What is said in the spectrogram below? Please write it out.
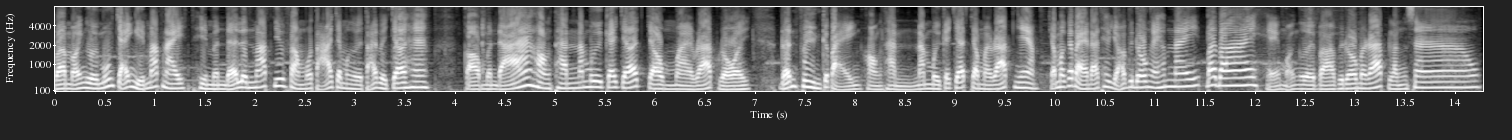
Và mọi người muốn trải nghiệm map này Thì mình để lên map dưới phần mô tả cho mọi người tải về chơi ha. Còn mình đã hoàn thành 50 cái chết trong Minecraft rồi. Đến phiên các bạn hoàn thành 50 cái chết trong Minecraft nha. Cảm ơn các bạn đã theo dõi video ngày hôm nay. Bye bye. Hẹn mọi người vào video Minecraft lần sau.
